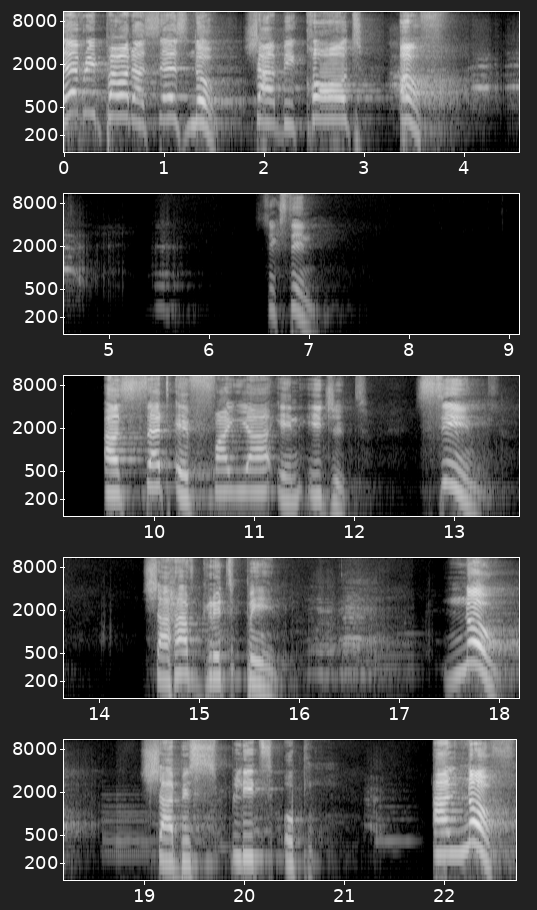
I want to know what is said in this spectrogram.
every power that says no shall be called off. 16. And set a fire in Egypt. Sin shall have great pain. No shall be split open. And North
